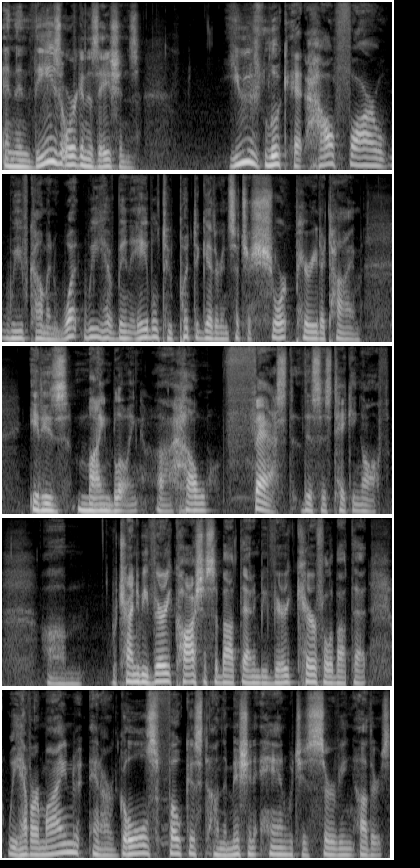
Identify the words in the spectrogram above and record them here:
And then these organizations, you look at how far we've come and what we have been able to put together in such a short period of time. It is mind blowing uh, how fast this is taking off. Um, we're trying to be very cautious about that and be very careful about that. We have our mind and our goals focused on the mission at hand, which is serving others.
